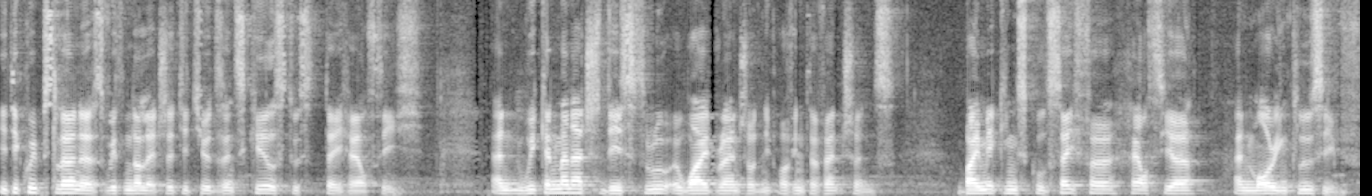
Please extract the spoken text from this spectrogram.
It equips learners with knowledge, attitudes, and skills to stay healthy. And we can manage this through a wide range of, of interventions by making schools safer, healthier, and more inclusive.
